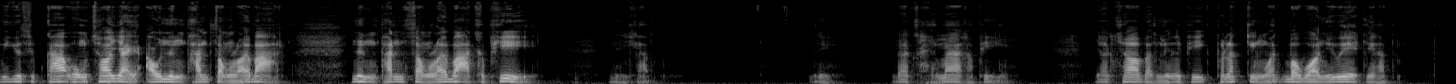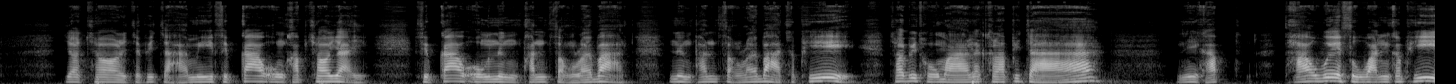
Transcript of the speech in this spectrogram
มีอยู่สิบเก้าองค์ช่อใหญ่เอาหนึ่งพันสองร้อยบาทหนึ่งพันสองร้อยบาทครับพี่ นี่ครับ นี่ น่าใช้มากครับพี่ ยอดช่อแบบนี้เลยพี่พระกิ่งวัดบวรนิเวศเนี่ยครับ ยอดช่อเลยจะพี่จ๋ามีสิบเก้าองค์ครับ ช่อใหญ่สิบเก้าองค์หนึ่งพันสองร้อยบาทหนึ่งพันสองร้อยบาทครับพี่ชอบพี่โทรมานะครับ พี่จ๋า นี่ครับท้าวเวสุวรรณครับพี่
